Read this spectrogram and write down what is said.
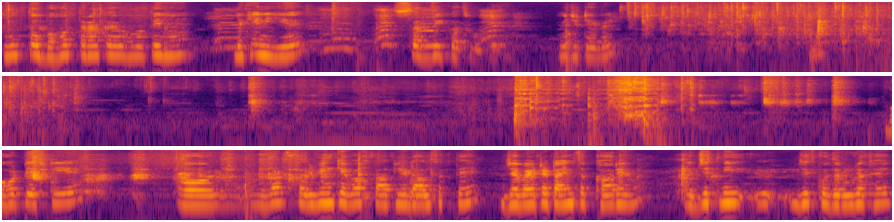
सूप तो बहुत तरह के होते हैं, लेकिन ये सब्ज़ी का सूप है वेजिटेबल बहुत टेस्टी है, और बस सर्विंग के वक्त आप ये डाल सकते हैं, जब एट अ टाइम सब खा रहे हो, जितनी, जिसको ज़रूरत है,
